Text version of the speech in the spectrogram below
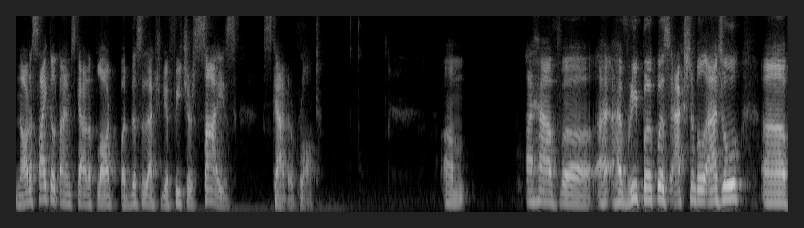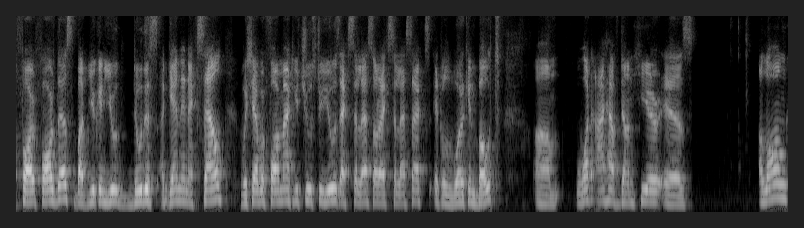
not a cycle time scatter plot, but this is actually a feature size scatter plot. Um, I have uh, I have repurposed actionable agile uh, for for this, but you can you do this again in Excel, whichever format you choose to use, XLS or XLSX, it will work in both. Um, what I have done here is along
